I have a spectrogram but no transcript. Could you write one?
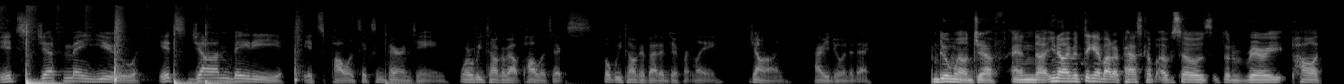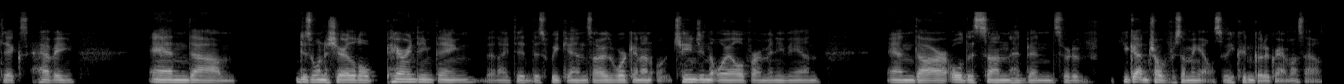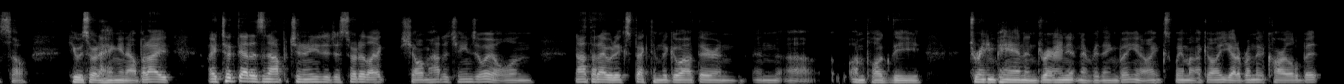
It's Jeff Mayhew. It's John Beatty. It's Politics and Parenting, where we talk about politics, but we talk about it differently. John, how are you doing today? I'm doing well, Jeff. And uh, you know, I've been thinking about our past couple episodes. It's been very politics heavy, and um, just want to share a little parenting thing that I did this weekend. So I was working on changing the oil for our minivan, and our oldest son had been sort of he got in trouble for something else, so he couldn't go to grandma's house. So he was sort of hanging out. But I I took that as an opportunity to just sort of like show him how to change oil, and not that I would expect him to go out there and and uh, unplug the drain pan and drain it and everything. But you know, I explained like, oh, you got to run the car a little bit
